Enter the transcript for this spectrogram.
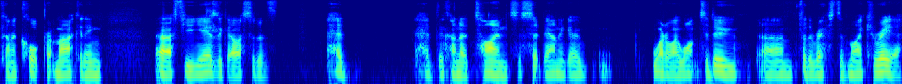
kind of corporate marketing uh, a few years ago, I sort of had had the kind of time to sit down and go, what do I want to do um, for the rest of my career?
